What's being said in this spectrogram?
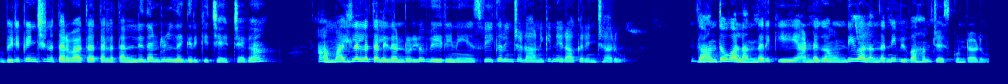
విడిపించిన తర్వాత తన తల్లిదండ్రుల దగ్గరికి చేర్చగా ఆ మహిళల తల్లిదండ్రులు వీరిని స్వీకరించడానికి నిరాకరించారు. దాంతో వాళ్ళందరికీ అండగా ఉండి వాళ్ళందరినీ వివాహం చేసుకుంటాడు.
